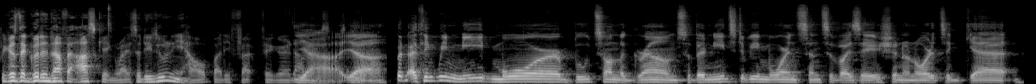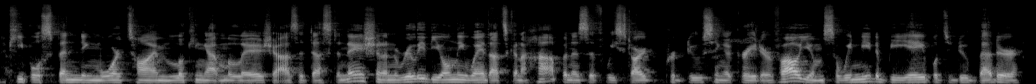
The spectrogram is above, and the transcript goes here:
because they're good enough at asking, right? So they do need help, but they f- figure it out. Yeah, yeah. But I think we need more boots on the ground. So there needs to be more incentivization in order to get people spending more time looking at Malaysia as a destination. And really, the only way that's going to happen is if we start producing a greater volume. So we need to be able to do better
